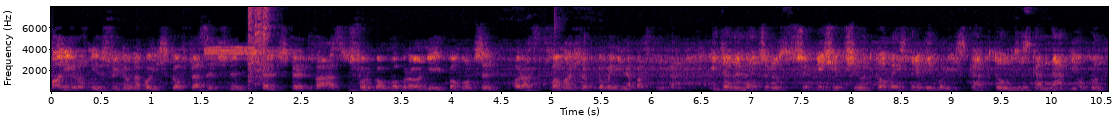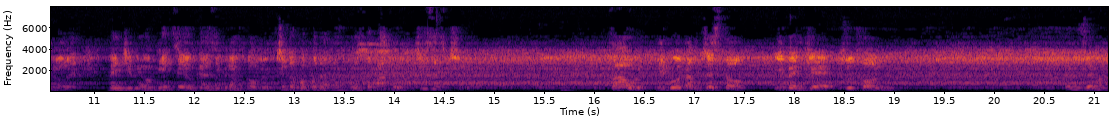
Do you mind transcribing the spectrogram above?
Oni również wyjdą na boisko w klasycznym 4-4-2 z czwórką w obronie i pomocy oraz dwoma środkowymi napastnikami. I ten mecz rozstrzygnie się w środkowej strefie boiska. Kto uzyska nad nią kontrolę, będzie miał więcej okazji bramkowych, czy to po podaniach prostopadłych, czy ze skrzyni. Faul, nie było tam czysto i będzie rzut wolny. Benzema.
